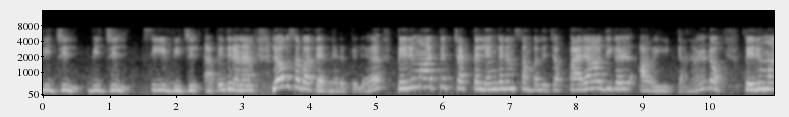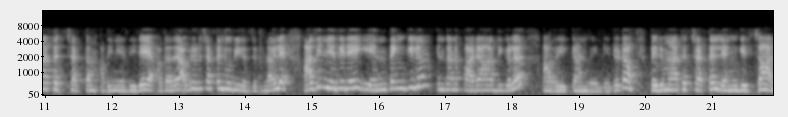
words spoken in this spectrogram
vigil vigil C vigil app. എന്തിനാണ് ലോക്സഭാ തെരഞ്ഞെടുപ്പിൽ പെരുമാറ്റച്ചട്ട ലംഘനം സംബന്ധിച്ച പരാതികൾ അറിയിക്കാനാണ് കേട്ടോ പെരുമാറ്റച്ചട്ടം അതിനെതിരെ അതായത് അവരൊരു ചട്ടം രൂപീകരിച്ചിട്ടുണ്ടാവും അല്ലെ? അതിനെതിരെ എന്തെങ്കിലും എന്താണ് പരാതികൾ അറിയിക്കാൻ വേണ്ടിയിട്ട് കേട്ടോ പെരുമാറ്റച്ചട്ടം ലംഘിച്ചാൽ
